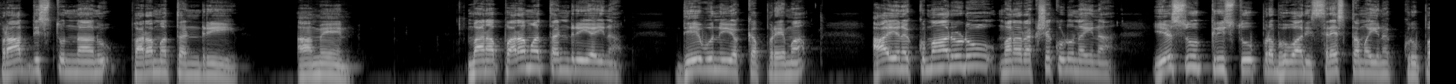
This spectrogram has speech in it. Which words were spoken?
ప్రార్థిస్తున్నాను పరమ తండ్రి. ఆమెన్. మన పరమ తండ్రి అయిన దేవుని యొక్క ప్రేమ ఆయన కుమారుడు మన రక్షకుడునైన యేసుక్రీస్తు ప్రభువారి శ్రేష్టమైన కృప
